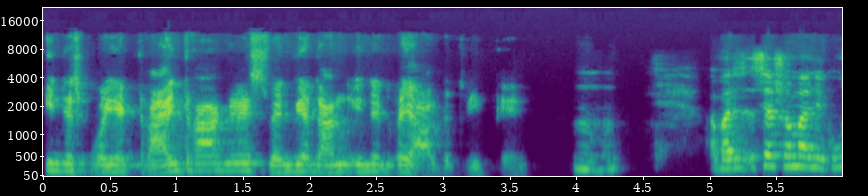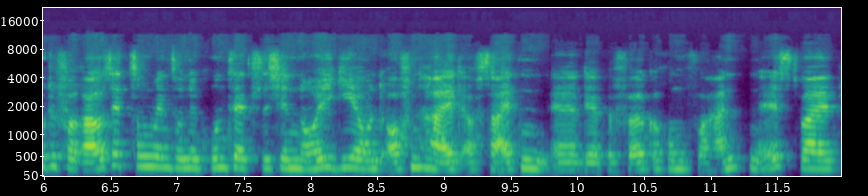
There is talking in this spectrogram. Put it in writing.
in das Projekt reintragen lässt, wenn wir dann in den Realbetrieb gehen. Mhm. Aber das ist ja schon mal eine gute Voraussetzung, wenn so eine grundsätzliche Neugier und Offenheit auf Seiten äh, der Bevölkerung vorhanden ist, weil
